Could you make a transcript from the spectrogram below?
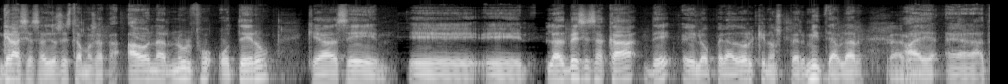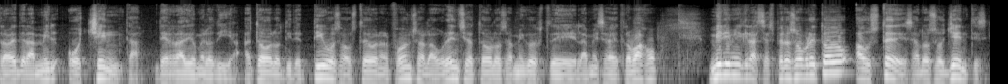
gracias a Dios estamos acá. A don Arnulfo Otero, que hace eh, eh, las veces acá de el operador que nos permite hablar Claro. a, a- a través de la 1080 de Radio Melodía. A todos los directivos, a usted, don Alfonso, a Laurencio, a todos los amigos de la mesa de trabajo. Mil y mil gracias, pero sobre todo a ustedes, a los oyentes,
